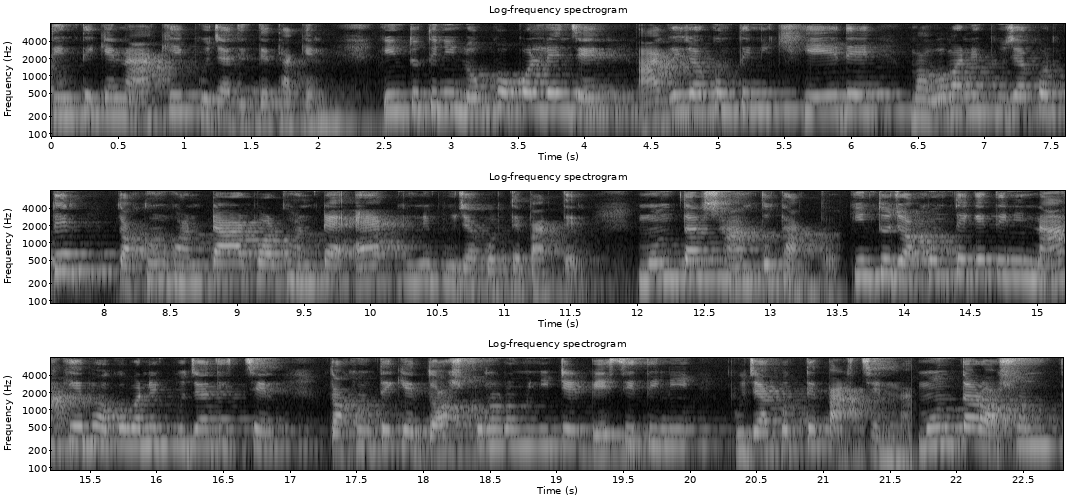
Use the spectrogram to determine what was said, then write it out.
দিন থেকে না খেয়ে পূজা দিতে থাকেন। কিন্তু তিনি লক্ষ্য করলেন যে, আগে যখন তিনি খেয়ে দিয়ে ভগবানের পূজা করতেন তখন ঘণ্টার পর ঘণ্টা এক মনে পূজা করতে পারতেন। মন তার শান্ত থাকত। কিন্তু যখন থেকে তিনি না খেয়ে ভগবানের পূজা দিচ্ছেন, তখন থেকে দশ পনেরো মিনিটের বেশি তিনি পূজা করতে পারছেন না। মন তার অশান্ত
